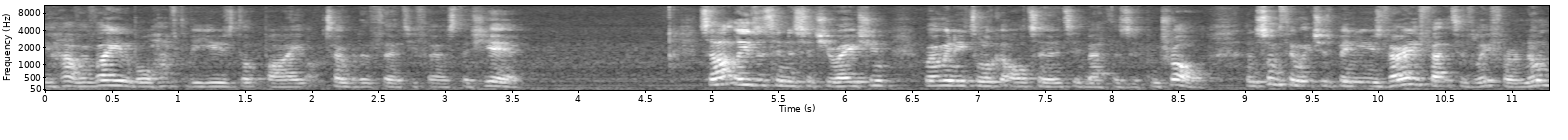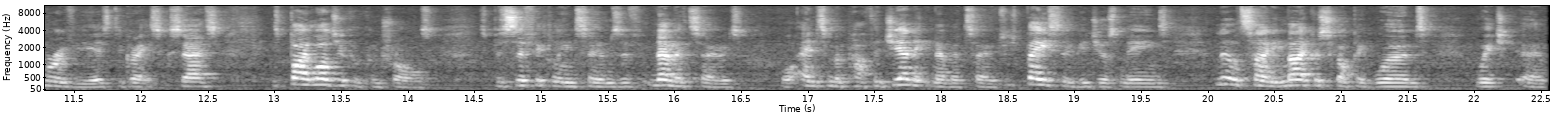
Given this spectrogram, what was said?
you have available have to be used up by October the 31st this year. So that leaves us in a situation where we need to look at alternative methods of control. And something which has been used very effectively for a number of years to great success is biological controls, specifically in terms of nematodes or entomopathogenic nematodes, which basically just means little tiny microscopic worms which um,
